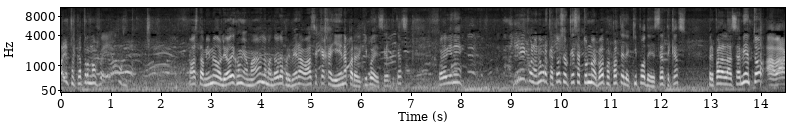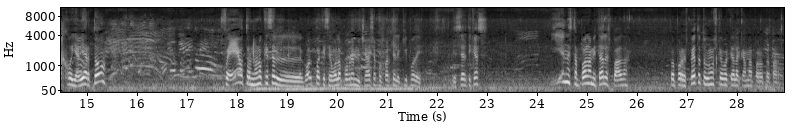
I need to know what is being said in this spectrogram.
Ay, hasta acá tronó feo. No, hasta a mí me dolió, dijo mi mamá. La mandó a la primera base, caja llena para el equipo de Desérticas. Ahora viene Rico, la número 14, lo que es a turno al bat por parte del equipo de Desérticas. Prepara el lanzamiento, abajo y abierto. Feo, tronó lo que es el golpe que se la pobre muchacha por parte del equipo de Desérticas. Bien estampado la mitad de la espalda. Pero por respeto tuvimos que voltear la cama para otra parte.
